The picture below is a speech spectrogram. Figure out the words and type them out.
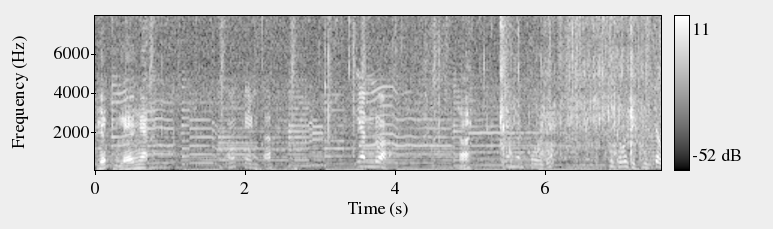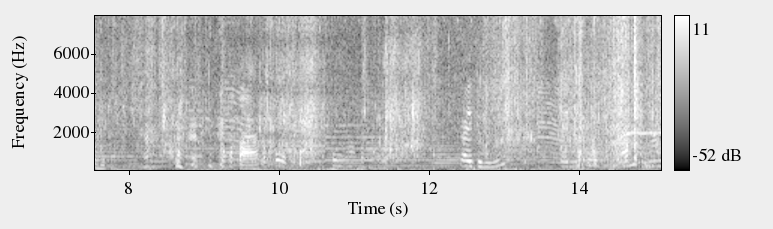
เพชรแมลงเนี่ย เอาเก่งกะเย็นด้วยฮะเย็นมันโตด้วยๆนี่ก็ว่าสิถูกเจ้าหิฮะเอาปลาปลาก็กุ้งกุ้งเอาไปขายใกล้ถึงเป็นกุ้งร้านถึงนั่น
